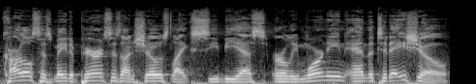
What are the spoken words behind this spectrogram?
Carlos has made appearances on shows like CBS Early Morning and The Today Show.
